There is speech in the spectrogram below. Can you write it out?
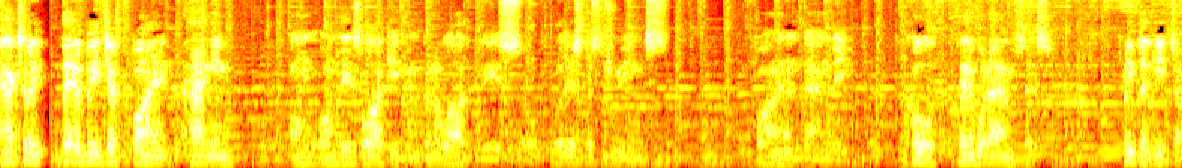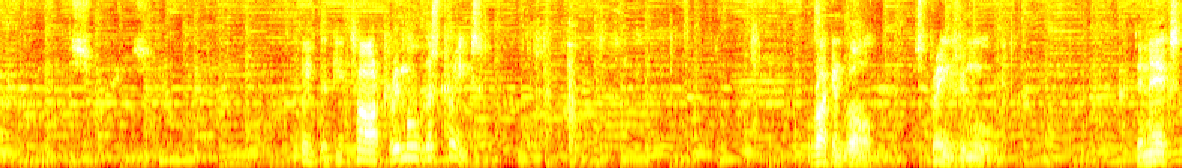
Actually, they'll be just fine hanging on, on this locking. I'm gonna lock these, so where's the strings? Fine and dandy. Cool, then what Adam says. Flip the guitar. Flip the guitar, remove the strings. rock and roll, springs removed. The next,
